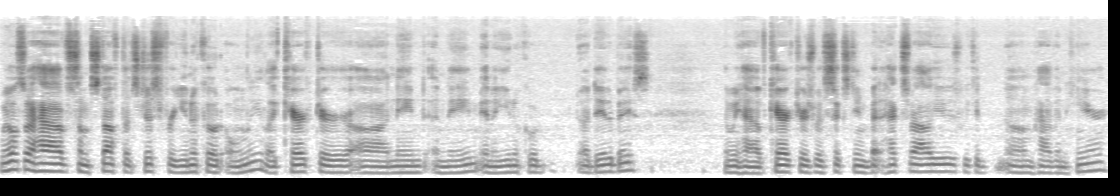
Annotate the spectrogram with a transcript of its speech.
We also have some stuff that's just for Unicode only, like character uh, named a name in a Unicode uh, database. Then we have characters with 16-bit hex values we could um, have in here.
